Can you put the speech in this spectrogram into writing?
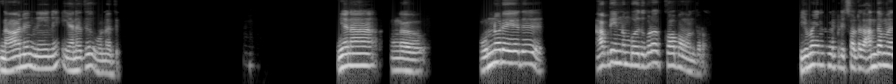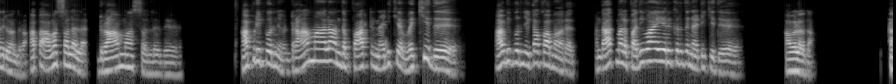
நானு, நீனு, எனது, உனது. ஏன்னா, உங்க உன்னுடையது அப்படின்னும்போது கூட கோபம் வந்துரும். இவன் என்ன இப்படி சொல்றது? அந்த மாதிரி வந்துரும். அப்ப அவன் சொல்லல. டிராமா சொல்லுது. அப்படி புரிஞ்சுக்கணும். டிராமால அந்த பார்ட் நடிக்க வைக்குது. அப்படி புரிஞ்சுக்கிட்டா கோபம் வராது. அந்த ஆத்மால பதிவாயி இருக்கிறது நடிக்குது. அவ்வளவுதான். ஆ.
